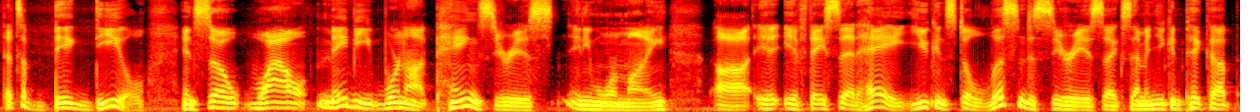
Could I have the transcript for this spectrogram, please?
That's a big deal. And so, while maybe we're not paying Sirius any more money, uh, if they said, "Hey, you can still listen to Sirius XM and you can pick up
